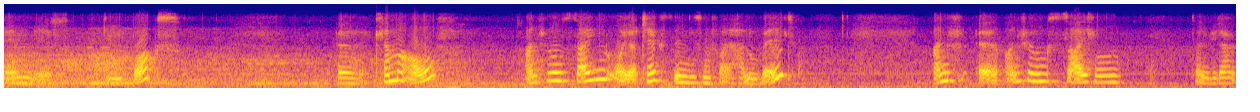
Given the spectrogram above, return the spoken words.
MSG Box äh, Klammer auf, Anführungszeichen, euer Text, in diesem Fall Hallo Welt, Anf äh, Anführungszeichen, dann wieder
